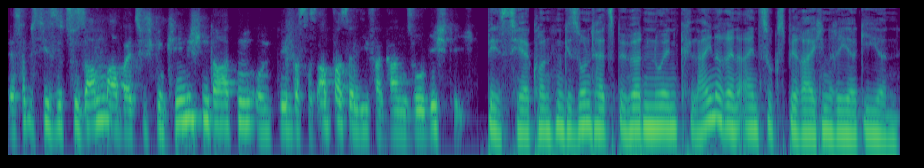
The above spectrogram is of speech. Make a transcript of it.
Deshalb ist diese Zusammenarbeit zwischen den klinischen Daten und dem, was das Abwasser liefern kann, so wichtig. Bisher konnten Gesundheitsbehörden nur in kleineren Einzugsbereichen reagieren,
